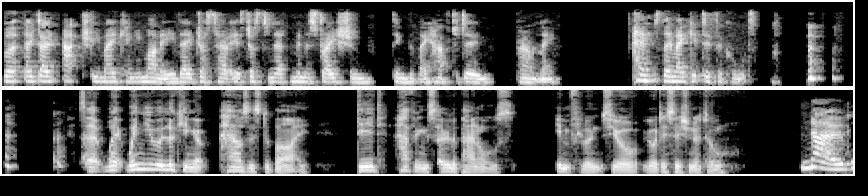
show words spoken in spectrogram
but they don't actually make any money. They just have, it's just an administration thing that they have to do, apparently. Hence, they make it difficult. so, when you were looking at houses to buy, did having solar panels influence your, your decision at all? No, but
